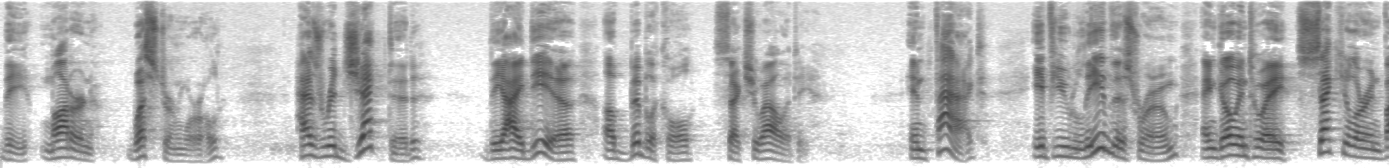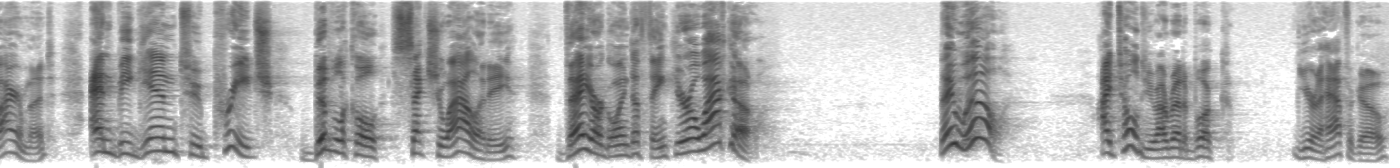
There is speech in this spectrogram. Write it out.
the modern Western world, has rejected the idea of biblical sexuality. In fact, if you leave this room and go into a secular environment and begin to preach biblical sexuality, they are going to think you're a wacko. They will. I told you I read a book a year and a half ago,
